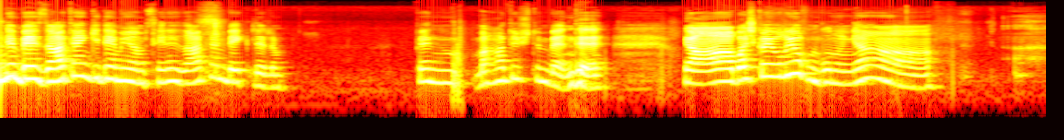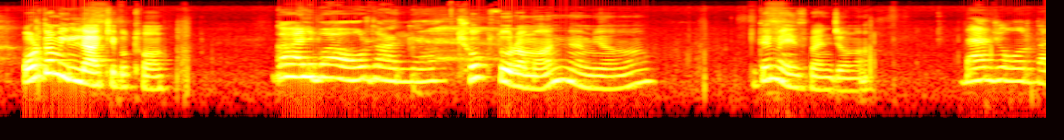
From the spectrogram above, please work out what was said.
Anne ben zaten gidemiyorum. Seni zaten beklerim. Ben maha düştüm ben de. Ya başka yolu yok mu bunun ya? Orada mı illaki buton? Galiba orada anne. Çok zor ama annem ya. Gidemeyiz bence ona. Bence orada.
